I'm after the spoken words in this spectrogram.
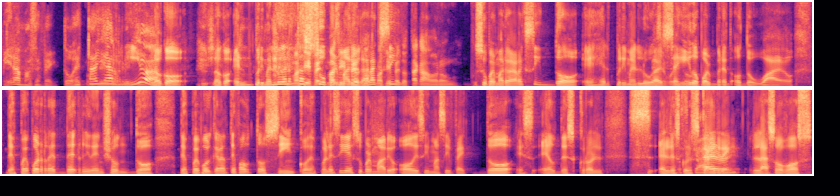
Mira, Mass Effect 2 está allá arriba. Loco, loco, en primer lugar está Super Mass Mario Effect- Mass Galaxy. Está cabrón. Super Mario Galaxy 2 es el primer lugar seguido por Breath of the Wild. Después por Red Dead Redemption 2. Después por Grand Theft Auto 5. Después le sigue Super Mario Odyssey, Mass Effect 2, es Elder Scroll, Elder Scroll Skyrim, Us,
